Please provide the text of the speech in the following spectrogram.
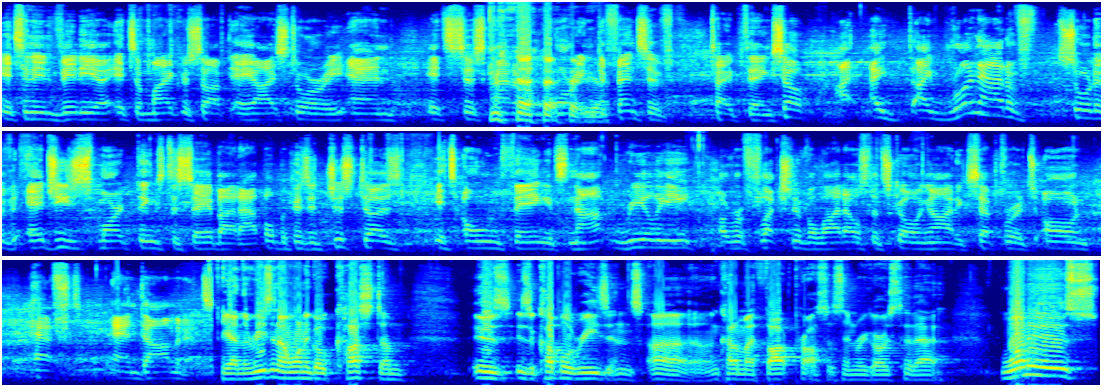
it's an NVIDIA, it's a Microsoft AI story, and it's just kind of a boring yeah. defensive type thing. So I, I, I run out of sort of edgy, smart things to say about Apple because it just does its own thing. It's not really a reflection of a lot else that's going on except for its own heft and dominance. Yeah, and the reason I want to go custom is is a couple of reasons uh, and kind of my thought process in regards to that. One is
